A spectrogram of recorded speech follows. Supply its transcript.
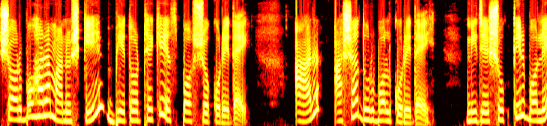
সর্বহারা মানুষকে ভেতর থেকে স্পর্শ করে দেয় আর আশা দুর্বল করে দেয়। নিজের শক্তির বলে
